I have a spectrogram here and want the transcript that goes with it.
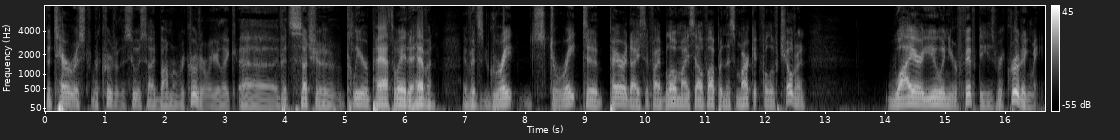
the terrorist recruiter, the suicide bomber recruiter, where you're like, uh, if it's such a clear pathway to heaven, if it's great straight to paradise, if I blow myself up in this market full of children why are you in your 50s recruiting me?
